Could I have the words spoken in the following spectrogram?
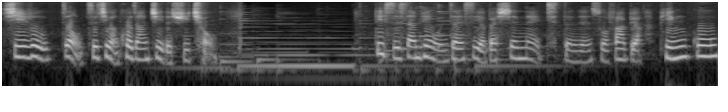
吸入这种支气管扩张剂的需求。第十三篇文章是由 b a s h n e t 等人所发表，评估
